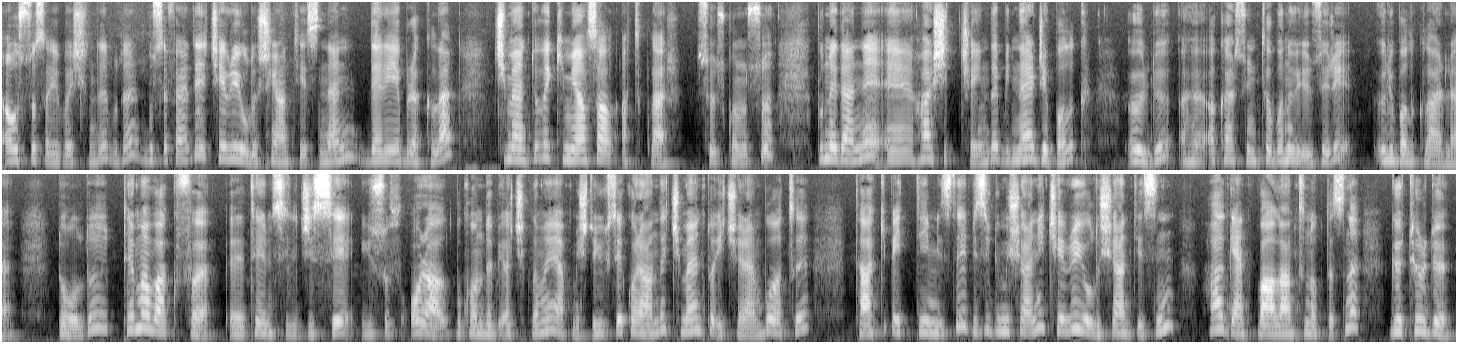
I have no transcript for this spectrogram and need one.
Ağustos ayı başında bu da. Bu sefer de çevre yolu şantiyesinden dereye bırakılan çimento ve kimyasal atıklar söz konusu. Bu nedenle e, Harşit çayında binlerce balık öldü. E, akarsuyun tabanı ve üzeri ölü balıklarla doldu. Tema Vakfı e, temsilcisi Yusuf Oral bu konuda bir açıklama yapmıştı. Yüksek oranda çimento içeren bu atığı takip ettiğimizde bizi Gümüşhane Çevre Yolu Şantiyesi'nin Halgent bağlantı noktasına götürdü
